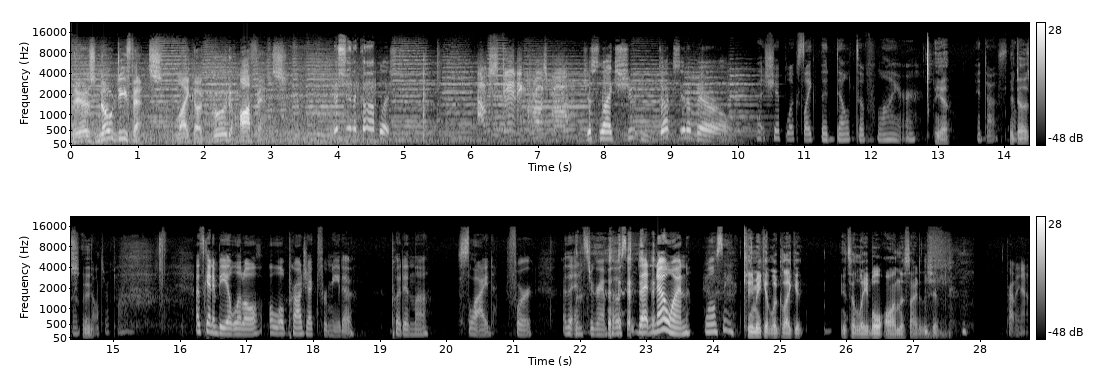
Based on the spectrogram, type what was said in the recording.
There's no defense like a good offense. Mission accomplished. Outstanding, Crossbow. Just like shooting ducks in a barrel. That ship looks like the Delta Flyer. Yeah. It does. It looks does. Like the It- Delta Flyer. That's gonna be a little a little project for me to put in the slide for the Instagram post that no one will see. Can you make it look like it? It's a label on the side of the ship, Probably not.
